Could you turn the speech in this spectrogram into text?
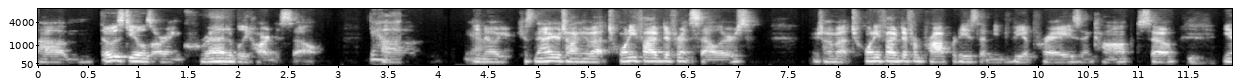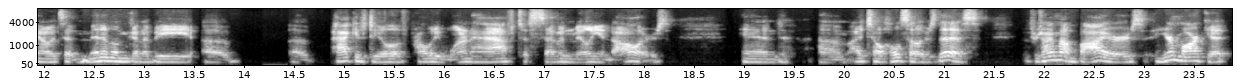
um, those deals are incredibly hard to sell. Yeah. Uh, yeah. You know, because now you're talking about 25 different sellers. You're talking about 25 different properties that need to be appraised and comped. So, you know, it's at minimum going to be a, a package deal of probably one and a half to seven million dollars. And um, I tell wholesalers this: if you're talking about buyers in your market,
